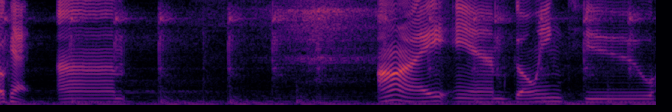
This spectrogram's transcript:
Okay. Um I am going to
